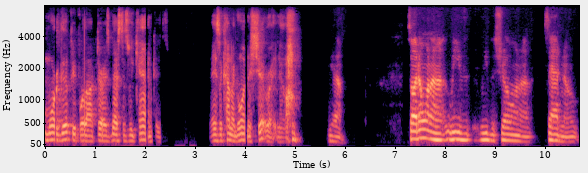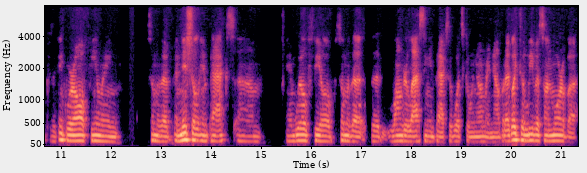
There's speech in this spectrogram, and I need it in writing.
more good people out there as best as we can because things are kind of going to shit right now. Yeah. So I don't want to leave leave the show on a sad note because I think we're all feeling some of the initial impacts um, and will feel some of the the longer lasting impacts of what's going on right now. But I'd like to leave us on more of a,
